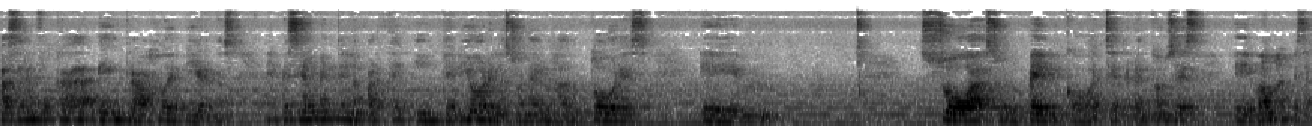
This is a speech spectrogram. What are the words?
va a ser enfocada en trabajo de piernas, especialmente en la parte interior, en la zona de los aductores, eh, psoas, suelo pélvico, etc. Entonces, eh, vamos a empezar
